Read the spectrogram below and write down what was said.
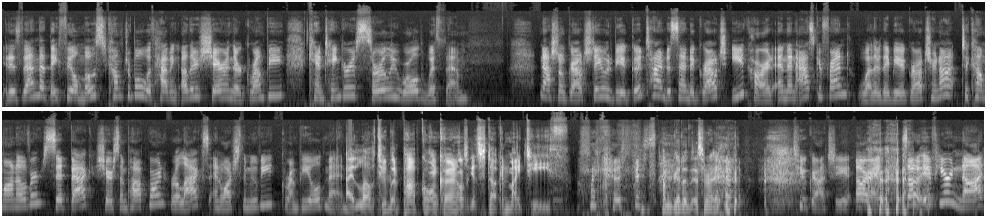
It is then that they feel most comfortable with having others share in their grumpy, cantankerous, surly world with them. National Grouch Day would be a good time to send a Grouch e card and then ask a friend, whether they be a grouch or not, to come on over, sit back, share some popcorn, relax, and watch the movie Grumpy Old Men. I'd love to, but popcorn kernels get stuck in my teeth. oh my goodness. I'm good at this, right? Too grouchy. All right. So if you're not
